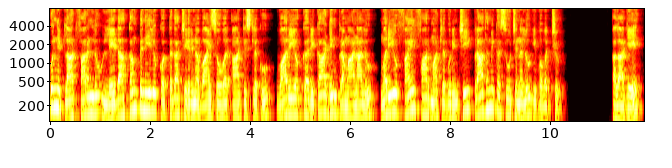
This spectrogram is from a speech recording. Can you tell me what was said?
కొన్ని ప్లాట్ఫారంలు లేదా కంపెనీలు కొత్తగా చేరిన వాయిస్ ఓవర్ ఆర్టిస్టులకు వారి యొక్క రికార్డింగ్ ప్రమాణాలు మరియు ఫైల్ ఫార్మాట్ల గురించి ప్రాథమిక సూచనలు ఇవ్వవచ్చు. అలాగే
